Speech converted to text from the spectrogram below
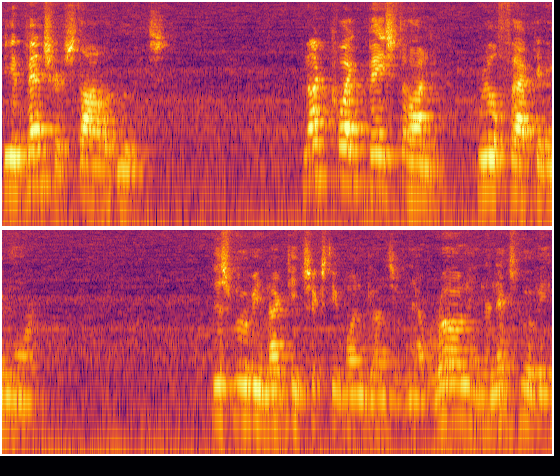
the adventure style of movies. Not quite based on real fact anymore. This movie, 1961, Guns of Navarone, and the next movie,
